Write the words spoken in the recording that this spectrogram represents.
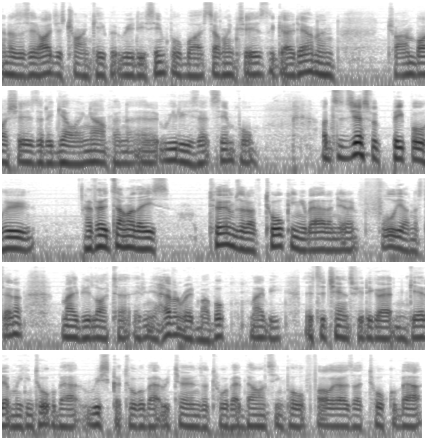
And as I said, I just try and keep it really simple by selling shares that go down and try and buy shares that are going up. And, and it really is that simple. I'd suggest for people who have heard some of these terms that I'm talking about and you don't fully understand it, maybe like to, if you haven't read my book, maybe it's a chance for you to go out and get it and we can talk about risk, I talk about returns, I talk about balancing portfolios, I talk about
